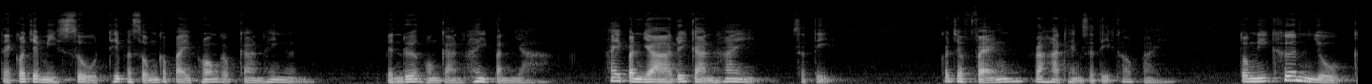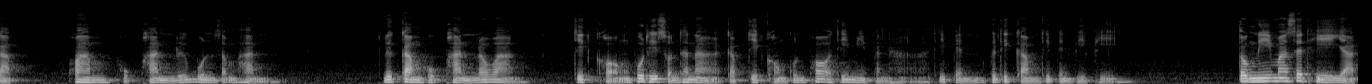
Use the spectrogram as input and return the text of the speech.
แต่ก็จะมีสูตรที่ผสมเข้าไปพร้อมกับการให้เงิน เป็นเรื่องของการให้ปัญญา ให้ปัญญาด้วยการให้สติ ก็จะแฝงรหัสแห่งสติเข้าไป ตรงนี้ขึ้นอยู่กับความผูกพันหรือบุญสัมพันธ์ หรือกรรมผูกพันระหว่าง จิตของผู้ที่สนทนากับจิตของคุณพ่อที่มีปัญหาที่เป็นพฤติกรรมที่เป็นผีผีตรงนี้มาสถีอยาก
